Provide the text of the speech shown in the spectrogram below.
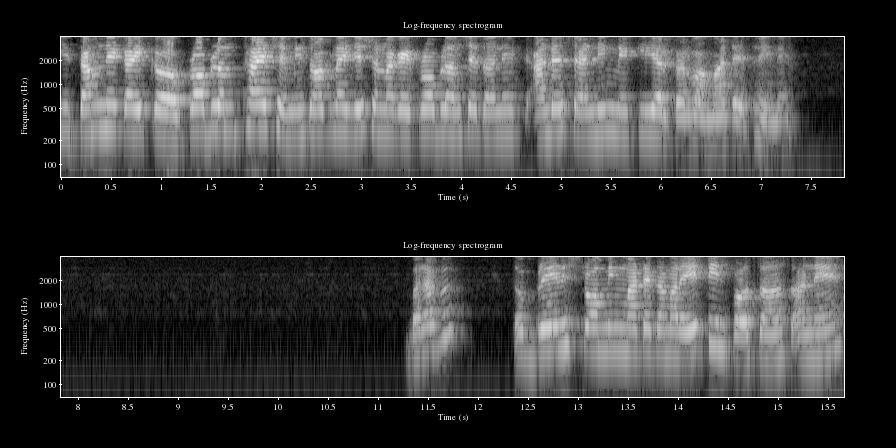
કે તમને કંઈક પ્રોબ્લેમ થાય છે મીન્સ ઓર્ગેનાઇઝેશનમાં કંઈક પ્રોબ્લેમ છે, તો એને અન્ડરસ્ટેન્ડિંગને ક્લિયર કરવા માટે થઈને. બરાબર? તો બ્રેન સ્ટ્રોમિંગ માટે તમારે એટીન પર્સન્સ અને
